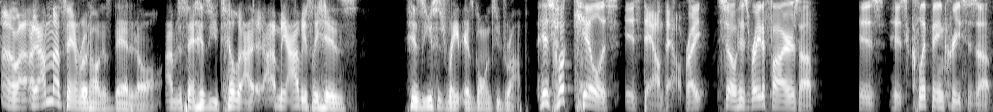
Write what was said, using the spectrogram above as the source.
Oh, I, I'm not saying Roadhog is dead at all. I'm just saying his utility. I, I mean, obviously his his usage rate is going to drop. his hook kill is is down now, right? So his rate of fire is up. His his clip increases up.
